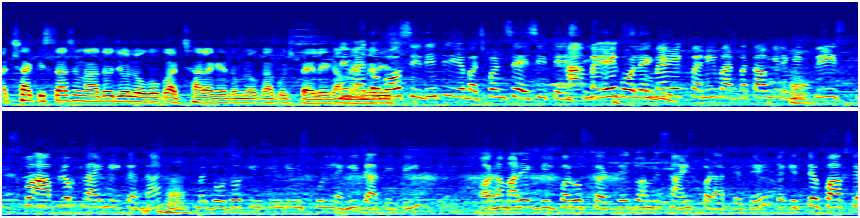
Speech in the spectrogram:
अच्छा किस्सा सुना दो जो लोगों को अच्छा लगे तुम लोग का कुछ पहले का मैं तो बहुत सीधी थी ये बचपन से ऐसी थे। हाँ मैं एक बोलेगी। मैं एक फनी बात बताऊँगी लेकिन हाँ। प्लीज़ इसको आप लोग ट्राई नहीं करना। हाँ। मैं दो दो तीन तीन दिन स्कूल नहीं जाती थी। और हमारे एक दिलफरोज सर थे जो हमें साइंस पढ़ाते थे। तो इतफाक से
